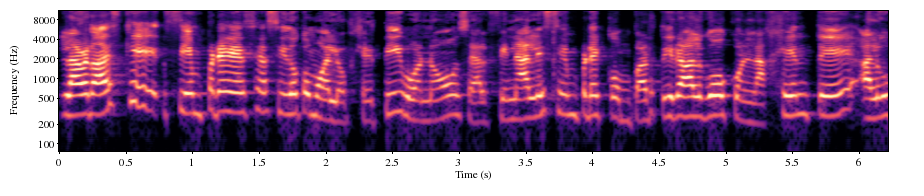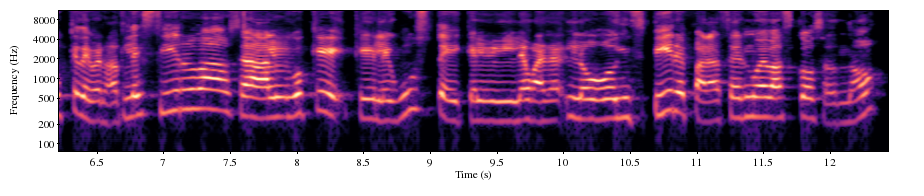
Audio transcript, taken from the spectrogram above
la verdad es que siempre ese ha sido como el objetivo, ¿no? O sea, al final es siempre compartir algo con la gente, algo que de verdad le sirva, o sea, algo que, que le guste y que le, lo inspire para hacer nuevas cosas, ¿no?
